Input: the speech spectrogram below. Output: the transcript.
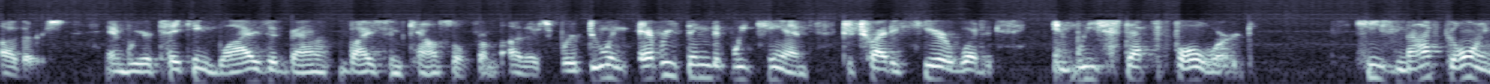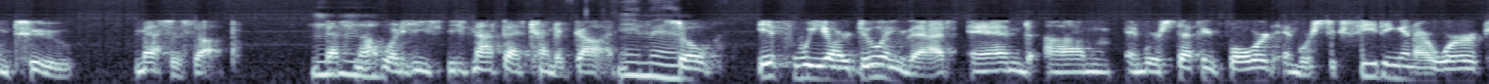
others, and we are taking wise advice and counsel from others, we're doing everything that we can to try to hear what, and we step forward. He's not going to mess us up. Mm-hmm. That's not what he's. He's not that kind of God. Amen. So if we are doing that and um, and we're stepping forward and we're succeeding in our work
